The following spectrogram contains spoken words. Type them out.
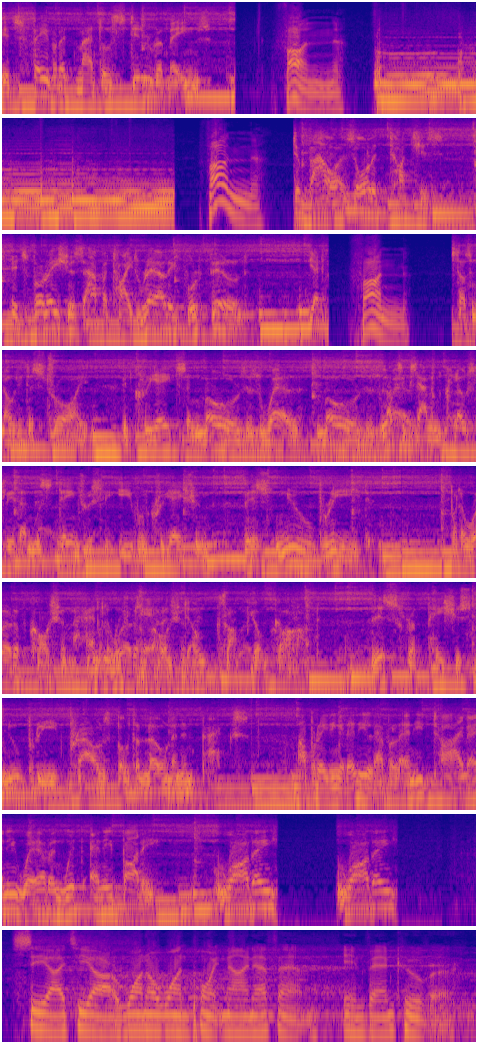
its favorite mantle still remains. Fun! Fun! Devours all it touches, its voracious appetite rarely fulfilled. Yet Fun! Doesn't only destroy, it creates and molds as well. Molds as Let's examine closely then this dangerously evil creation, this new breed. But a word of caution, handle it with care and don't drop your guard. This rapacious new breed prowls both alone and in packs, operating at any level, any time, anywhere, and with anybody. Who are they? Who are they? CITR 101.9 FM in Vancouver.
